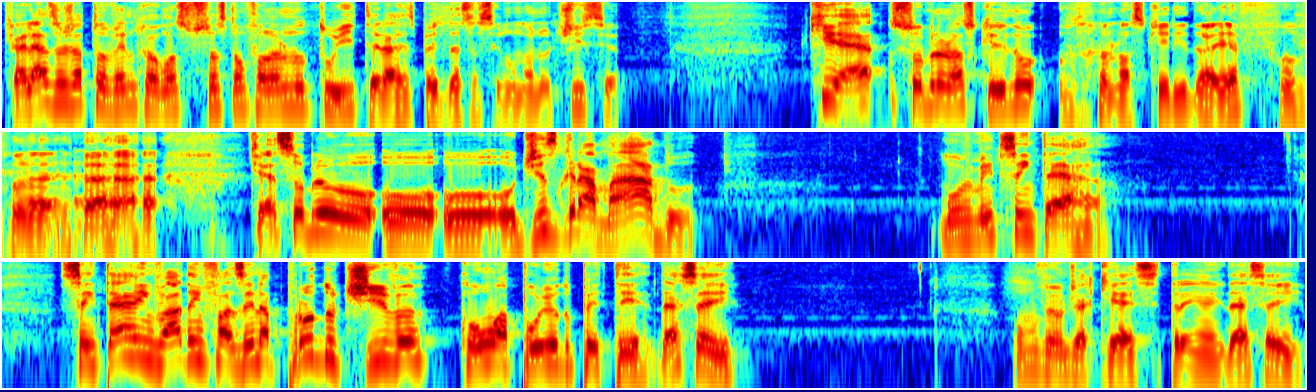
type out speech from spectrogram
Que aliás eu já tô vendo que algumas pessoas estão falando no Twitter a respeito dessa segunda notícia. Que é sobre o nosso querido. O nosso querido aí é fogo, né? que é sobre o, o, o, o desgramado Movimento Sem Terra. Sem Terra invadem fazenda produtiva com o apoio do PT. Desce aí. Vamos ver onde é que é esse trem aí. Desce aí.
